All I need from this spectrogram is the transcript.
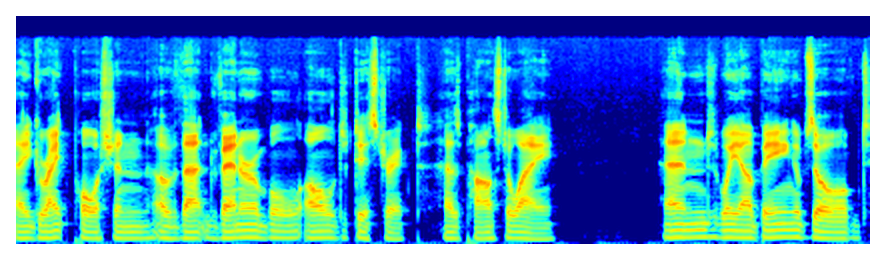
a great portion of that venerable old district has passed away and we are being absorbed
